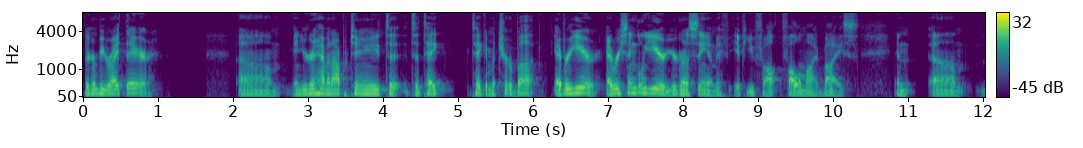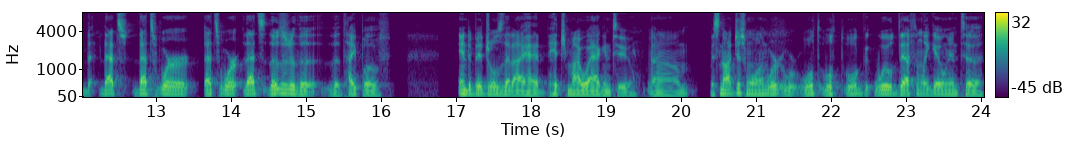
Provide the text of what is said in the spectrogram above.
They're going to be right there. Um, and you're going to have an opportunity to to take take a mature buck every year. Every single year you're going to see them if if you fo- follow my advice. And um, th- that's that's where that's where that's those are the the type of individuals that I had hitched my wagon to. Um, it's not just one. We're, we're, we'll we'll we'll we'll definitely go into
